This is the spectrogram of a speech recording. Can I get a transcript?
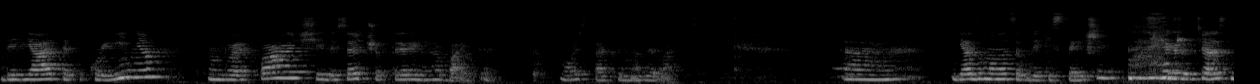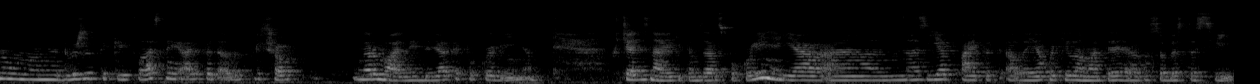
дев'яте покоління, Wi-Fi 64 ГБ. Ось так він називається. Е, Я думала, це буде якийсь старіший, якщо чесно, ну не дуже такий класний iPad, але прийшов нормальний дев'яте покоління. Хоча не знаю, які там зараз покоління. Я, е, У нас є iPad, але я хотіла мати особисто свій.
